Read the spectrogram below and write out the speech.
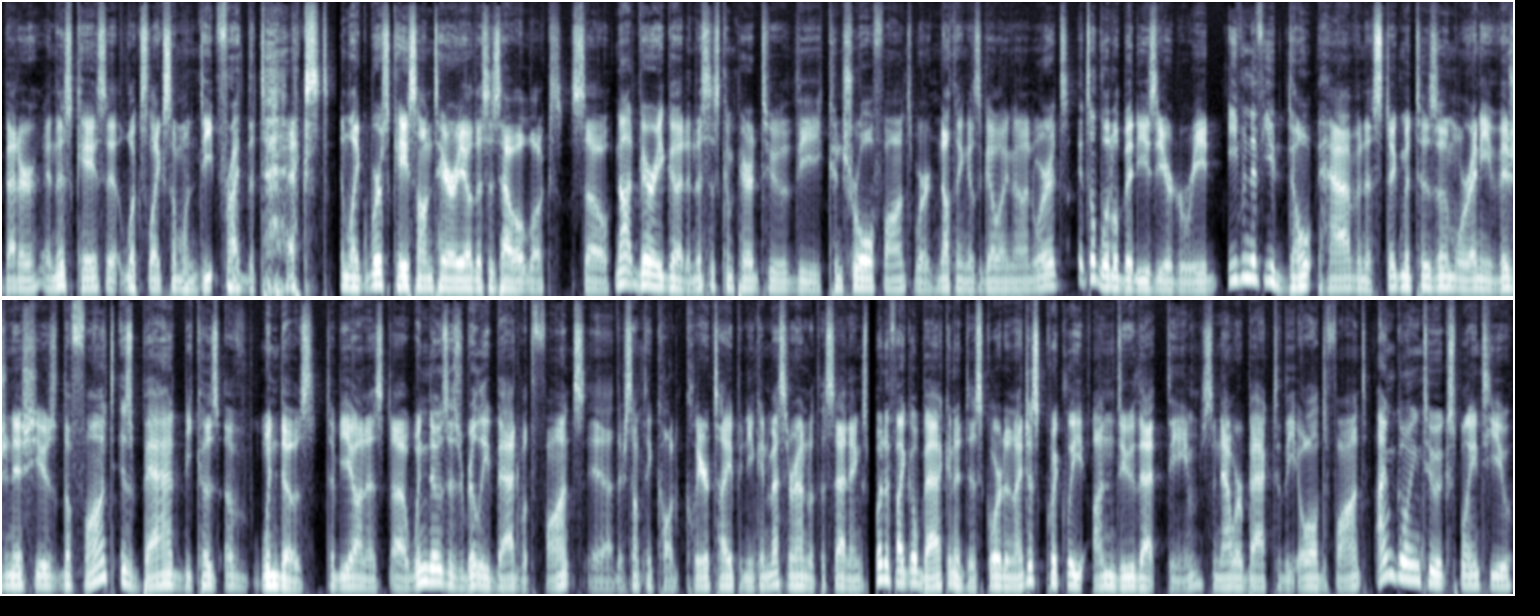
better. In this case, it looks like someone deep fried the text. And like worst case Ontario, this is how it looks. So not very good. And this is compared to the control fonts where nothing is going on, where it's it's a little bit easier to read. Even if you don't have an astigmatism or any vision issues, the font is bad because of Windows. To be honest, uh, Windows is really bad with fonts. Uh, there's something called ClearType, and you can mess around with the settings. But if I go back in a Discord and I just quickly undo that theme, so now we're back to the old font, I'm going to explain to you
